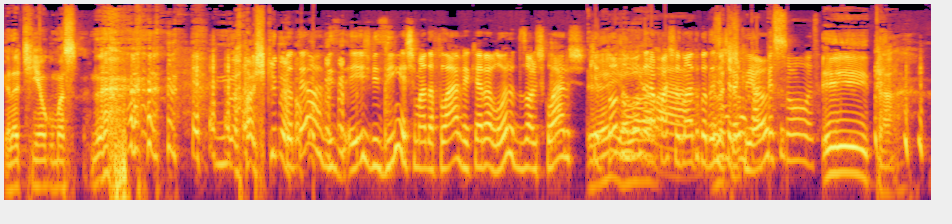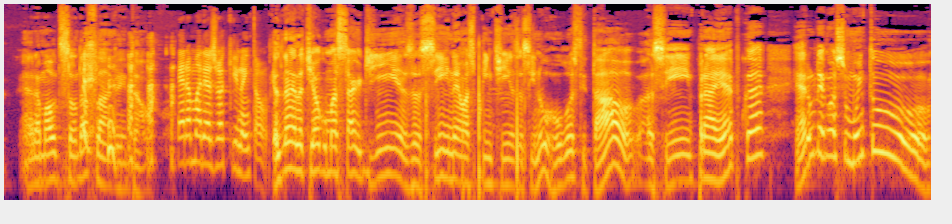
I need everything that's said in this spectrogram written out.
Ela tinha algumas. Não, Acho que não. Eu tenho uma viz- ex-vizinha chamada Flávia, que era loura dos olhos claros, que É, todo ela- mundo era apaixonado quando a ela gente era criança. pessoas. Eita! Era a maldição da Flávia, então. Era a Maria Joaquina, então. Ela, não, ela tinha algumas sardinhas, assim, né? Umas pintinhas, assim, no rosto e tal. Assim, pra época, era um negócio muito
